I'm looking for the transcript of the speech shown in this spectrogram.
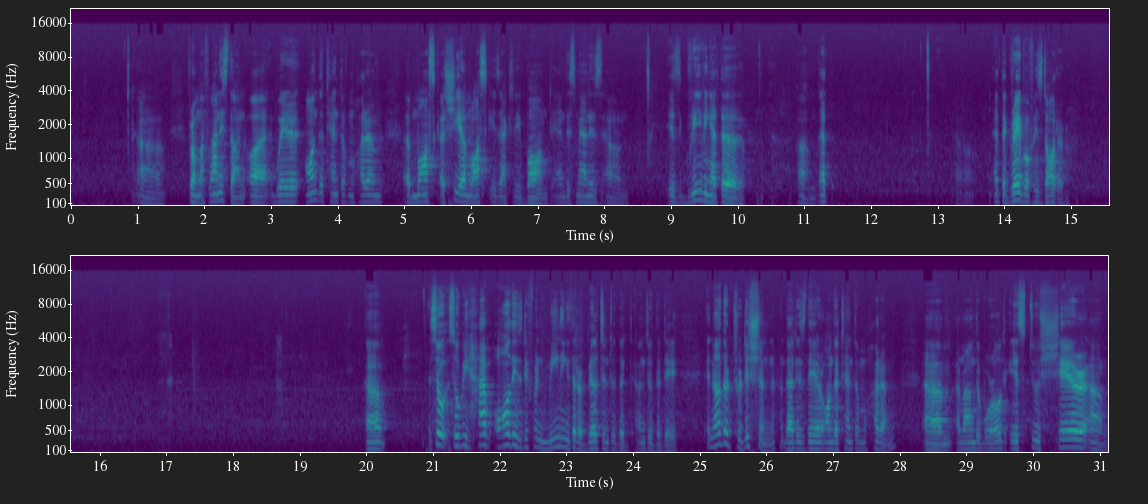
from Afghanistan, uh, where on the 10th of Muharram, a mosque, a Shia mosque, is actually bombed, and this man is um, is grieving at the um, at uh, at the grave of his daughter. Uh, so, so we have all these different meanings that are built into the into the day. Another tradition that is there on the 10th of Muharram um, around the world is to share, um,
